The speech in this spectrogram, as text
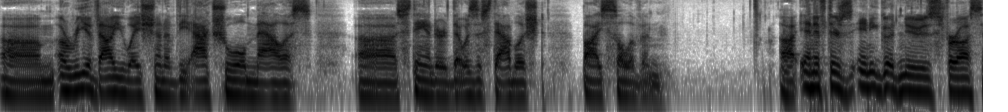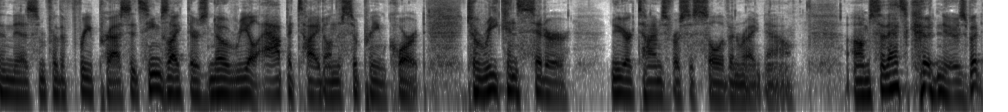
um, a reevaluation of the actual malice uh, standard that was established by Sullivan. Uh, and if there's any good news for us in this and for the free press, it seems like there's no real appetite on the Supreme Court to reconsider New York Times versus Sullivan right now. Um, so that's good news. But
